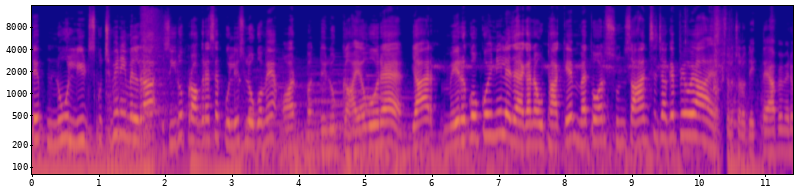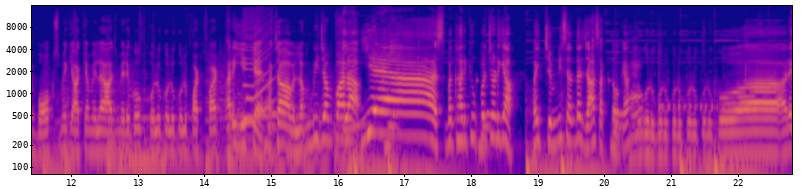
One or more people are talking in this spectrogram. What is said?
tip no leads कुछ भी नहीं मिल रहा। ज़ीरो प्रोग्रेस है पुलिस लोगों में और बंदे लोग गायब हो रहे हैं। यार, मेरे को कोई नहीं ले जाएगा ना उठा के। मैं तो और सुनसान से जगह पे हो यार। चलो चलो, देखते हैं यहाँ पे मेरे बॉक्स में क्या क्या मिला है आज मेरे को। खोलो खोलो खोलो पट पट अरे, ये क्या है? अच्छा लंबी जंप वाला। यस मैं घर के ऊपर चढ़ गया। भाई चिमनी से अंदर जा सकता हो क्या? रुको रुको रुको रुको रुको रुको। अरे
